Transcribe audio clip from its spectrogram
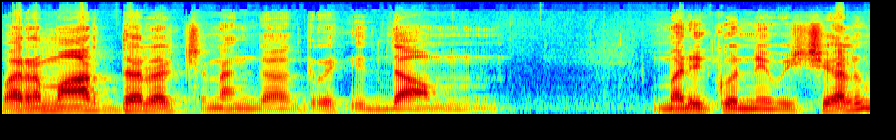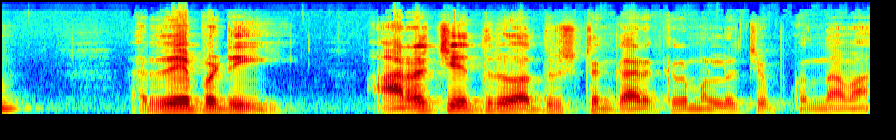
పరమార్థ లక్షణంగా గ్రహిద్దాం. మరికొన్ని విషయాలు రేపటి అరచేతులు అదృష్టం కార్యక్రమంలో చెప్పుకుందామా?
